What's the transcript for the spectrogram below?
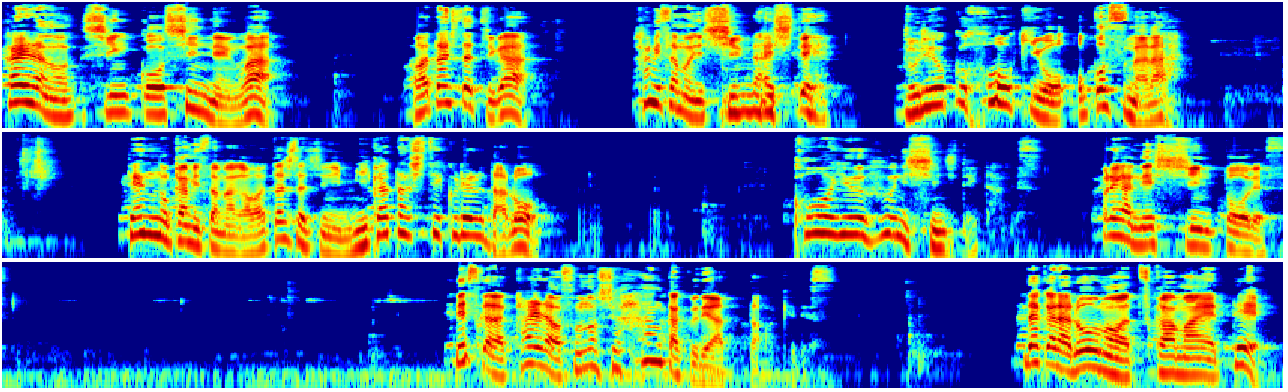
彼らの信仰、信念は、私たちが神様に信頼して武力放棄を起こすなら、天の神様が私たちに味方してくれるだろう。こういうふうに信じていたんです。これが熱心党です。ですから彼らはその主犯格であったわけです。だからローマは捕まえて、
